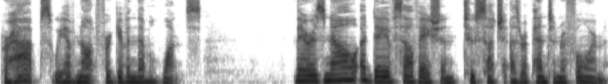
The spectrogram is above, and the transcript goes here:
Perhaps we have not forgiven them once. There is now a day of salvation to such as repent and reform,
